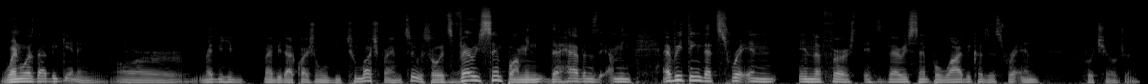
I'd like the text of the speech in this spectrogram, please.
"When was that beginning?" Or maybe he, maybe that question would be too much for him too. So it's very simple. I mean, the heavens. I mean, everything that's written in the first, it's very simple. Why? Because it's written for children.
